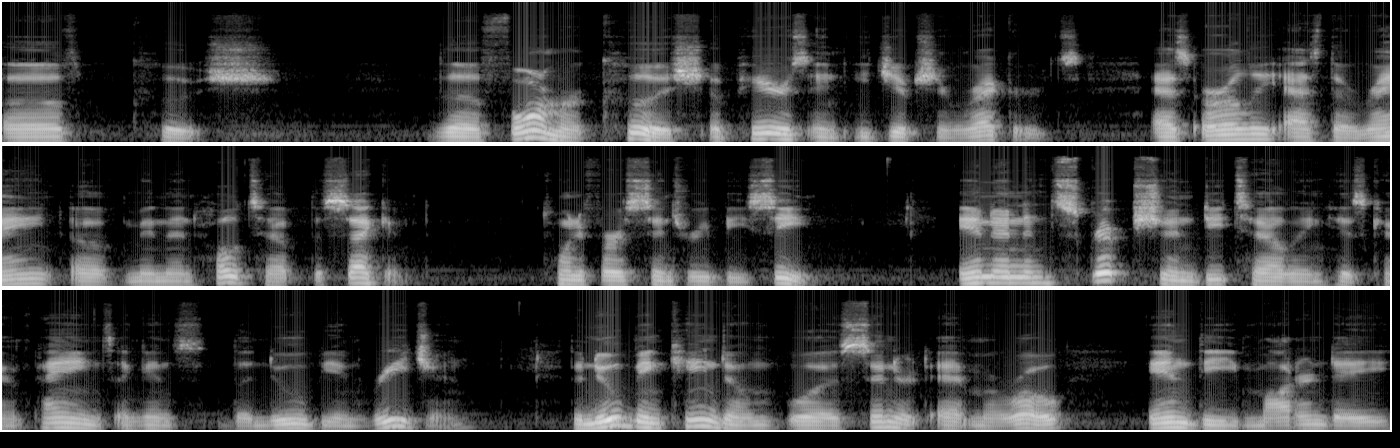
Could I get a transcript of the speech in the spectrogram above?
of Cush. The former Cush appears in Egyptian records as early as the reign of Mentuhotep II, 21st century BC. In an inscription detailing his campaigns against the Nubian region, the Nubian kingdom was centered at Meroe in the modern day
